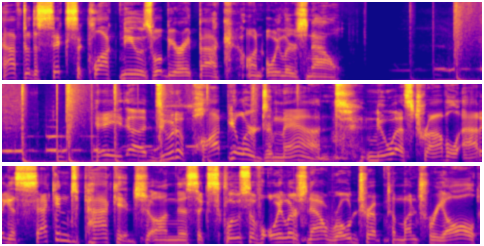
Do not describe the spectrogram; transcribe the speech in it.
after the 6 o'clock news. We'll be right back on Oilers Now. Hey, uh, due to popular demand, New West Travel adding a second package on this exclusive Oilers Now road trip to Montreal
